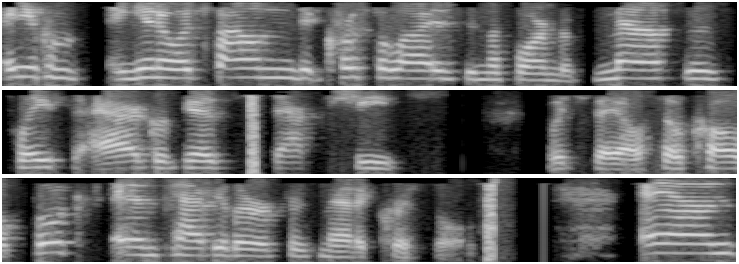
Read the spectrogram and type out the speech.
And you can, you know, it's found crystallized in the form of masses, plates, aggregates, stacked sheets, which they also call books, and tabular prismatic crystals. And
